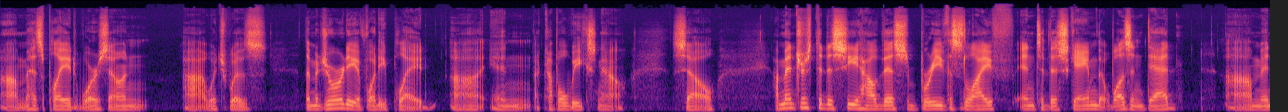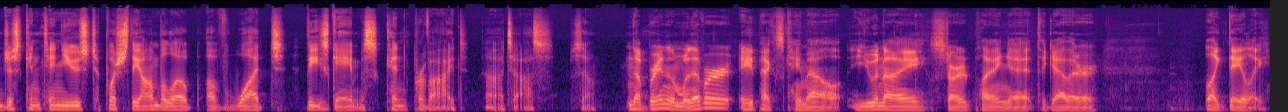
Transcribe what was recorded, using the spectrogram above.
um, has played Warzone, uh, which was the majority of what he played uh, in a couple weeks now. So I'm interested to see how this breathes life into this game that wasn't dead um, and just continues to push the envelope of what these games can provide uh, to us. So Now, Brandon, whenever Apex came out, you and I started playing it together like daily.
